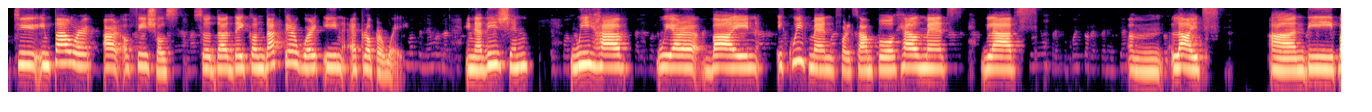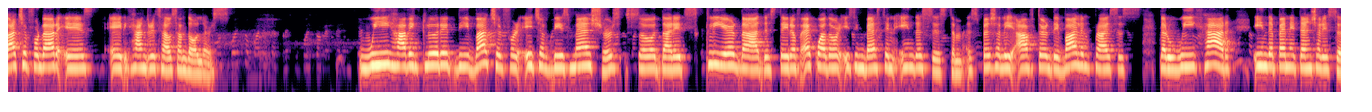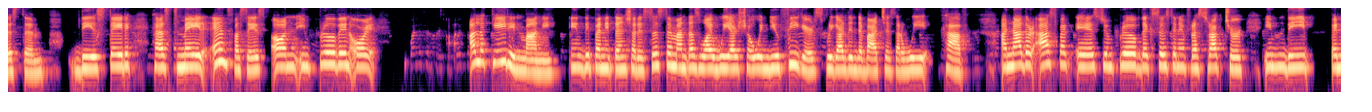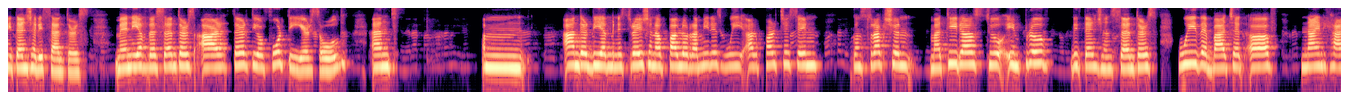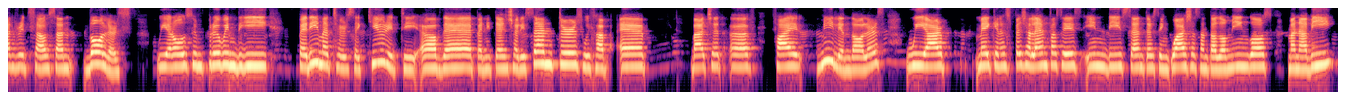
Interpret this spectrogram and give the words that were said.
to empower our officials so that they conduct their work in a proper way. In addition, we have, we are buying equipment, for example, helmets, gloves, um, lights, and the budget for that is $800,000 we have included the budget for each of these measures so that it's clear that the state of Ecuador is investing in the system, especially after the violent crisis that we had in the penitentiary system. The state has made emphasis on improving or allocating money in the penitentiary system, and that's why we are showing you figures regarding the budgets that we have. Another aspect is to improve the existing infrastructure in the penitentiary centers. Many of the centers are 30 or 40 years old and um, under the administration of Pablo Ramirez, we are purchasing construction materials to improve detention centers with a budget of $900,000. We are also improving the perimeter security of the penitentiary centers. We have a budget of $5 million. We are making a special emphasis in these centers in Guaya, Santo Domingos, Manabí,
